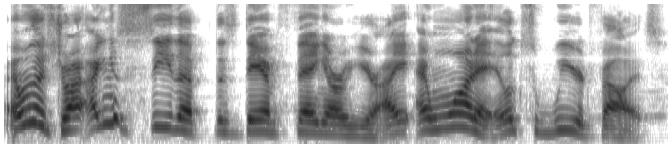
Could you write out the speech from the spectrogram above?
I want to try. I can see that this damn thing over here. I I want it. It looks weird without it.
